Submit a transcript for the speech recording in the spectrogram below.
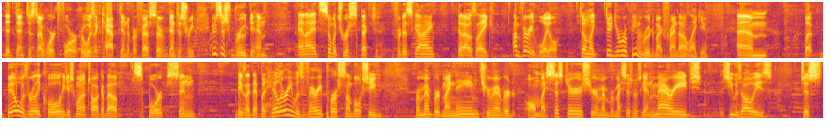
the dentist I worked for, who was a captain, a professor of dentistry, he was just rude to him, and I had so much respect for this guy that I was like, I'm very loyal. So I'm like, dude, you're being rude to my friend. I don't like you. Um, but Bill was really cool. He just wanted to talk about sports and things like that. But Hillary was very personable. She remembered my name. She remembered all my sisters. She remembered my sister was getting married. She, she was always just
